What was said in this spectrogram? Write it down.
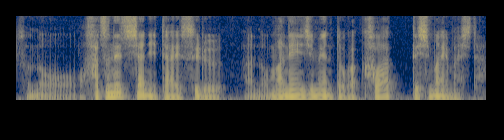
その発熱者に対するあのマネージメントが変わってしまいました。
